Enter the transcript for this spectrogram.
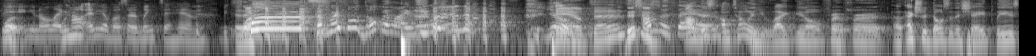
They, What? You know, like What how you- any of us are linked to him because Because we're so dope in life. Like, what- Yo, Damn, Taz. this is I'm just I'm, this. I'm telling you, like you know, for for an extra dose of the shade, please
